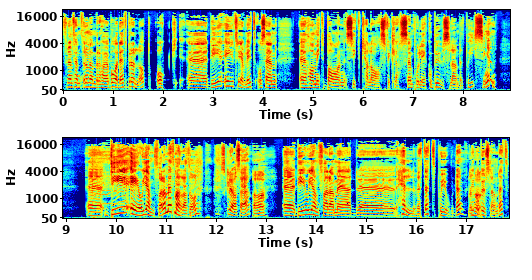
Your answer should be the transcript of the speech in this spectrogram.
För den 5 november har jag både ett bröllop och eh, det är ju trevligt och sen eh, har mitt barn sitt kalas för klassen på Lek och buslandet på Hisingen. Eh, det är att jämföra med ett maraton, skulle jag säga. Ja. Eh, det är att jämföra med eh, helvetet på jorden, Lek Aha. och buslandet.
